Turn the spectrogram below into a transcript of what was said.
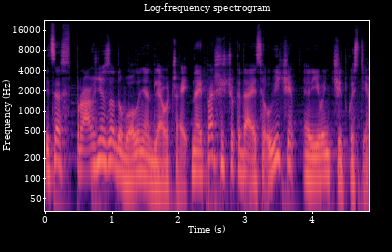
І це справжнє задоволення для очей. Найперше, що кидається у вічі, рівень чіткості.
